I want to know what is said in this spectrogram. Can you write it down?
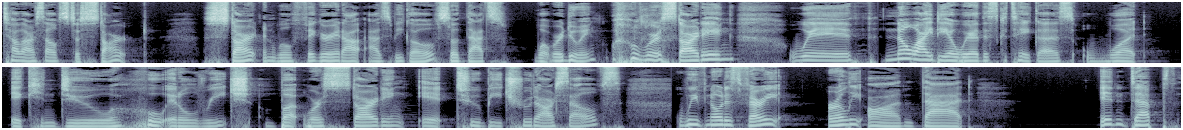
tell ourselves to start. Start and we'll figure it out as we go. So, that's what we're doing. we're starting with no idea where this could take us, what it can do, who it'll reach, but we're starting it to be true to ourselves. We've noticed very early on that in depth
